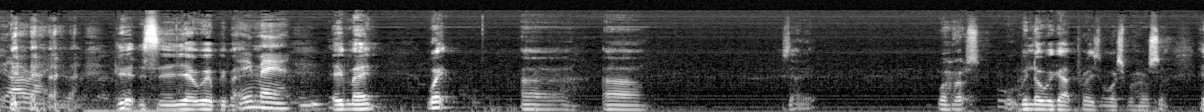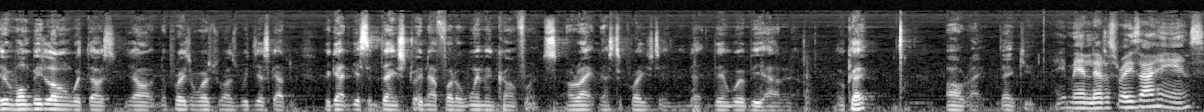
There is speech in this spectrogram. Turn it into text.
We all right. Good to see you. Yeah, we'll be back. Amen. Amen. Wait. Uh, uh, is that it? Rehearsal. We know we got praise and worship rehearsal. It won't be long with us, y'all. The praise and worship rehearsal. We just got to, we got to get some things straightened out for the women conference. All right, that's the praise team. That, then we'll be out of there. Okay. All right. Thank you. Amen. Let us raise our hands.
